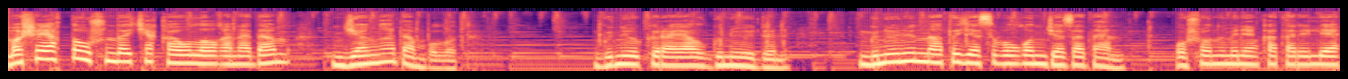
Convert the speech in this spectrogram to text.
Машаякты ушундайча кабыл алган адам жаңы адам болот. Күнөөкөр аял күнөөдөн күнөөнүн натыйжасы болгон жазадан ошону менен катар эле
